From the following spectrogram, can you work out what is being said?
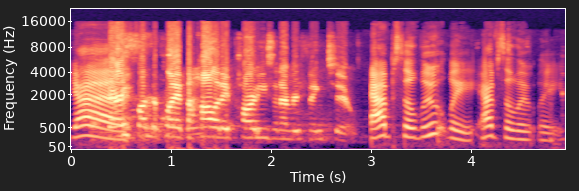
Yeah. Very fun to play at the holiday parties and everything too. Absolutely. Absolutely.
